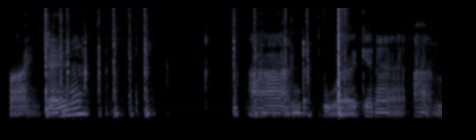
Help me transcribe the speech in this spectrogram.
Find donor, and we're gonna um,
